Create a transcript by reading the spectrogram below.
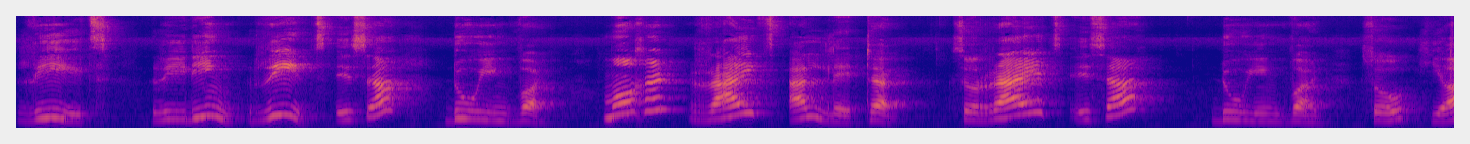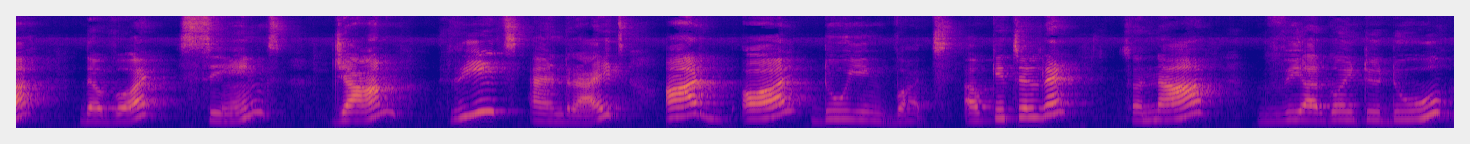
Reads. Reading. Reads is a doing word. Mohan writes a letter. So, writes is a doing word. So, here the word sings, jump, reads and writes are all doing words. Okay, children? So, now we are going to do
